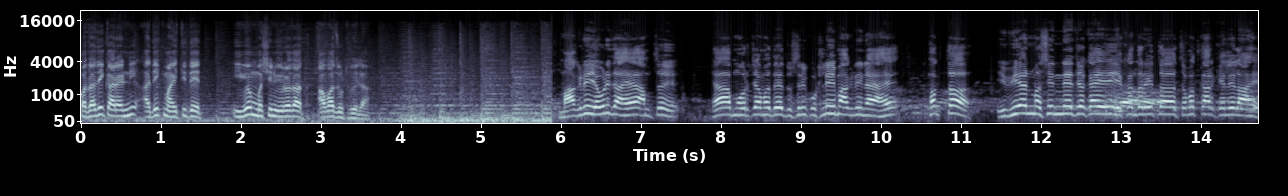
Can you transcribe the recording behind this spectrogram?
पदाधिकाऱ्यांनी अधिक माहिती देत ई व्ही एम मशीन विरोधात आवाज उठविला. मागणी एवढीच आहे आमचे. ह्या मोर्चामध्ये दुसरी कुठलीही मागणी नाही आहे. फक्त ई व्ही एम मशीनने जे काही एकंदरीत चमत्कार केलेला आहे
